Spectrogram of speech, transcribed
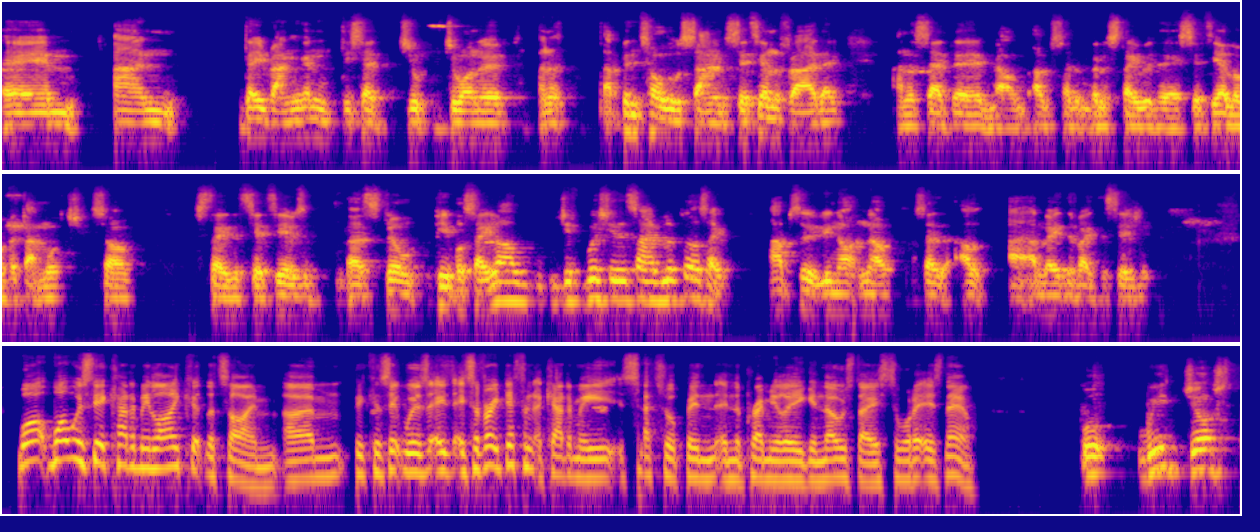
um, and they rang and they said, "Do, do you want to?" And I, I've been told I was signing City on the Friday, and I said, um, no, I said I'm going to stay with uh, City. I love it that much, so stayed at City. It was uh, still people say, "Oh, you wish you the for Liverpool?" I was like, "Absolutely not." No, I said I'll, I made the right decision. What what was the academy like at the time? Um, because it was it's a very different academy set up in, in the Premier League in those days to what it is now. Well, we just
